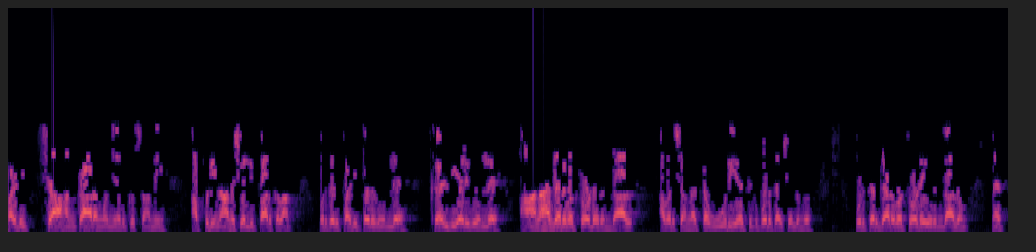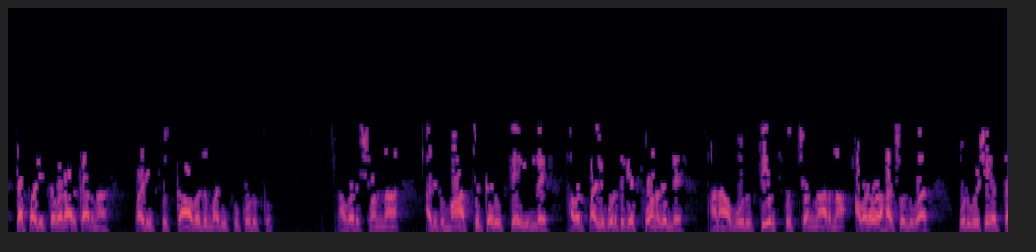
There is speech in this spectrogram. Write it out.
படிச்ச அகங்காரம் கொஞ்சம் இருக்கு சுவாமி. அப்படின்னாலும் சொல்லி பார்க்கலாம். ஒருத்தர் படிப்பறிவும் இல்லை கேள்வி அறிவும் இல்லை ஆனா கர்வத்தோட இருந்தால் அவர் சொன்னத்தை ஊர் ஏத்துக்கு போறதா சொல்லுங்க. ஒருத்தர் கர்வத்தோட இருந்தாலும் மெத்த படித்தவரா இருக்காருனா படிப்புக்காவது மதிப்பு கொடுக்கும். அவர் சொன்னா அதுக்கு மாற்று கருத்தே இல்லை. அவர் பள்ளிக்கூடத்துக்கே போனதில்லை. ஆனா ஒரு தீர்ப்பு சொன்னார்னா அவ்வளவாக சொல்லுவார். ஒரு விஷயத்தை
